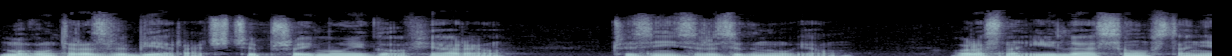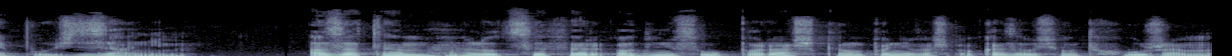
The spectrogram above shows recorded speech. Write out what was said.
Mogą teraz wybierać, czy przyjmą Jego ofiarę, czy z niej zrezygnują, oraz na ile są w stanie pójść za Nim. A zatem Lucyfer odniósł porażkę, ponieważ okazał się tchórzem,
